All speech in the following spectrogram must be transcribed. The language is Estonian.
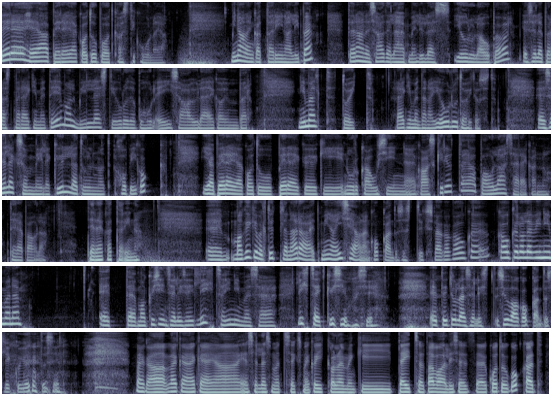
tere, hea Pere ja Kodu podcasti kuulaja! mina olen Katariina Libe. tänane saade läheb meil üles jõululaupäeval ja sellepärast me räägime teemal, millest jõulude puhul ei saa üle ega ümber. nimelt toit. räägime täna jõulutoidust. selleks on meile külla tulnud hobikokk ja Pere ja Kodu pereköögi nurgausin kaaskirjutaja Paula Särekannu. tere, Paula! tere, Katariina! ma kõigepealt ütlen ära, et mina ise olen kokandusest üks väga kauge, kaugel olev inimene et ma küsin selliseid lihtsa inimese lihtsaid küsimusi, et ei tule sellist süvakokanduslikku juttu siin väga, väga äge ja, ja selles mõttes, eks me kõik olemegi täitsa tavalised kodukokad.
